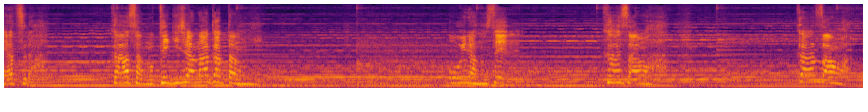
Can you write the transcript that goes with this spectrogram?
奴ら。母さんの敵じゃなかったのに。おいらのせいで。母さんは。母さんは。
